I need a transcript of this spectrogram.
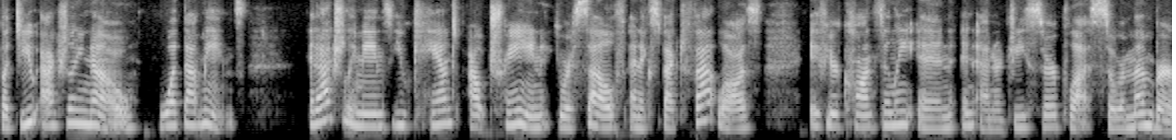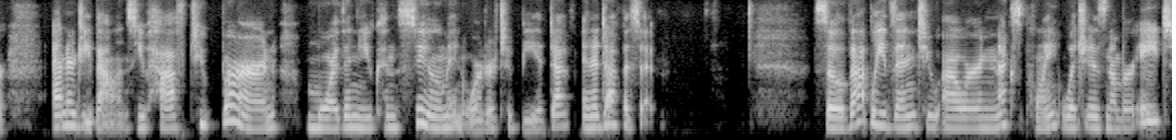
but do you actually know what that means? It actually means you can't outtrain yourself and expect fat loss if you're constantly in an energy surplus. So remember, energy balance. You have to burn more than you consume in order to be a def- in a deficit. So that bleeds into our next point, which is number eight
